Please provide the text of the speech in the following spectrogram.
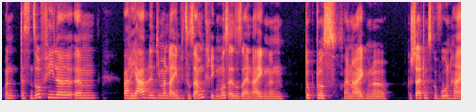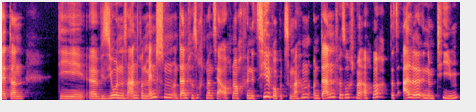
Und das sind so viele ähm, Variablen, die man da irgendwie zusammenkriegen muss. Also seinen eigenen Duktus, seine eigene Gestaltungsgewohnheit, dann die äh, Visionen des anderen Menschen und dann versucht man es ja auch noch für eine Zielgruppe zu machen und dann versucht man auch noch, dass alle in einem Team,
